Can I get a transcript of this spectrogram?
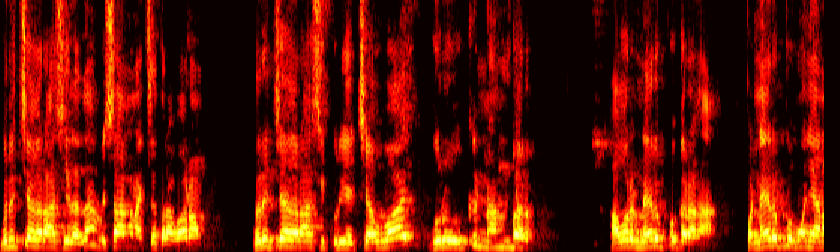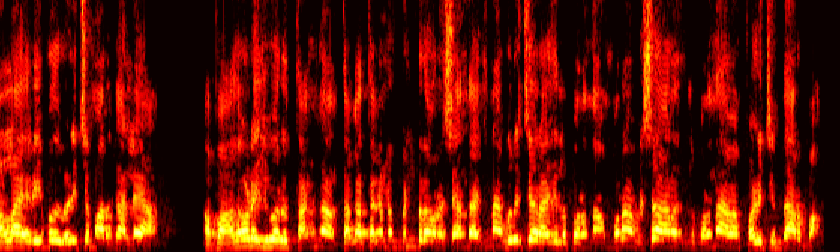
விருச்சக ராசியில தான் விசாக நட்சத்திரம் வரும். விருச்சக ராசிக்குரிய செவ்வாய் குருவுக்கு நண்பர். அவர் நெருப்பு கிரகம் இப்ப நெருப்பு கொஞ்சம் நல்லா எரியும் போது வெளிச்சமா இருக்கா இல்லையா? அப்ப அதோட இவர் தங்கம் தக தகன்னு மின்றவரை சேர்ந்தாச்சுன்னா விருச்சக ராசியில பிறந்தவன் போறான் விசாக நட்சத்திரத்துல பிறந்தா அவன் பளிச்சுன்னு தான் இருப்பான்.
